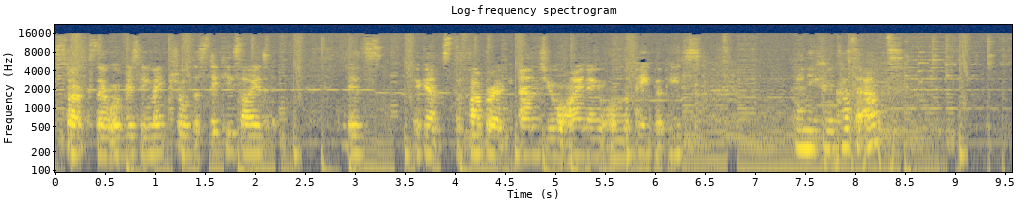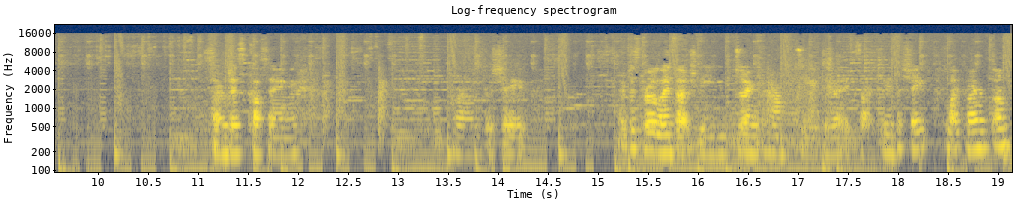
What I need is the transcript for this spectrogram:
stuck, so obviously make sure the sticky side is against the fabric and you're ironing on the paper piece. Then you can cut it out. So I'm just cutting around the shape. I just realised actually you don't have to do it exactly the shape like I have done.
